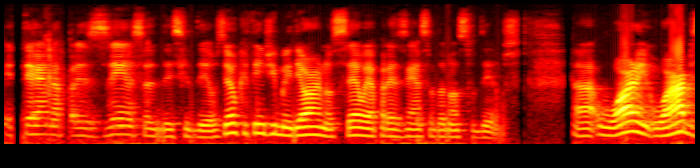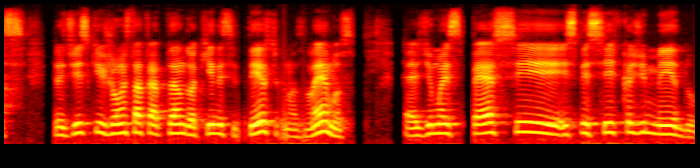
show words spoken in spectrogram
eterna presença desse Deus. É o que tem de melhor no céu é a presença do nosso Deus. Uh, Warren Warbs ele diz que João está tratando aqui nesse texto que nós lemos é, de uma espécie específica de medo.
